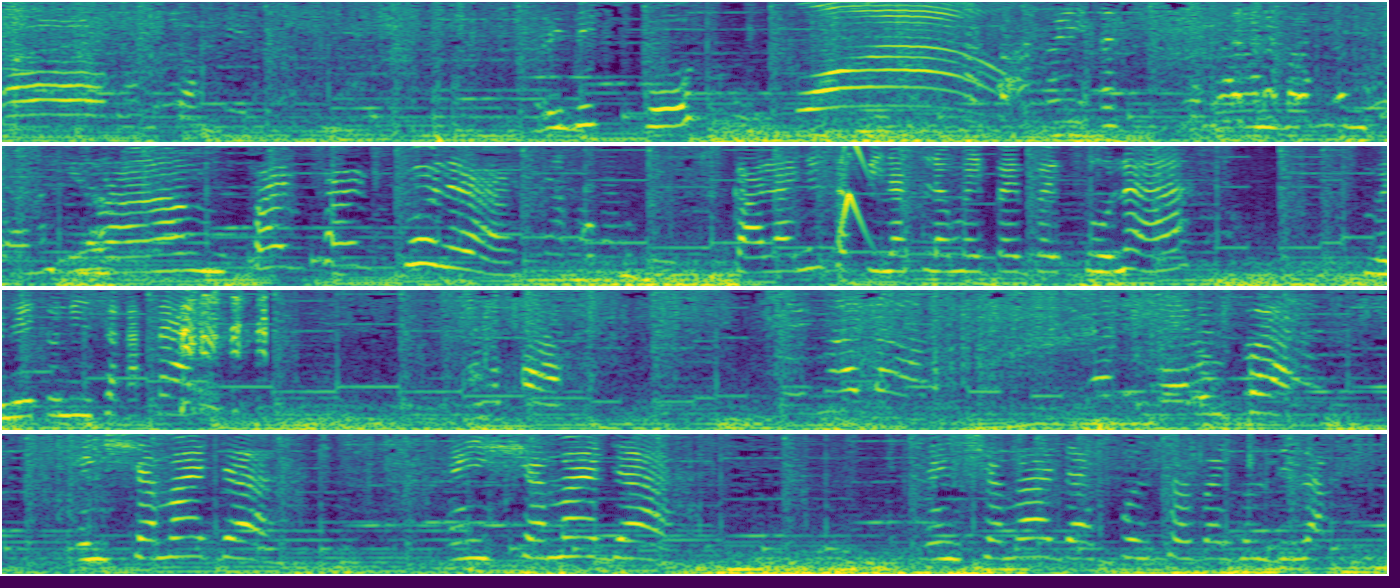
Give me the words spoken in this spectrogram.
Pa? Ribisco. Um, 5-5 tuna. Kala nyo sa Pinas lang may 5-5 tuna ha? Malito din sa kata. Ano pa? Meron pa. Ensamada. Ensamada. Ensamada sponsor by Goldilocks.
